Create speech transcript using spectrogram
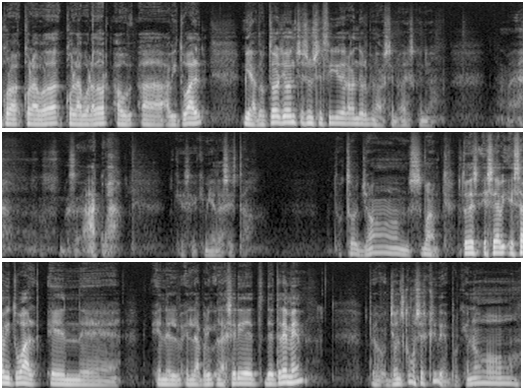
colaborador, colaborador habitual. Mira, Doctor Jones es un sencillo de la banda... No, este no es, coño. Aqua. ¿Qué, qué mierda es esta? Doctor Jones. Bueno, entonces es, es habitual en el, en, la, serie de, Treme. Pero Jones, ¿cómo se escribe? ¿Por qué no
